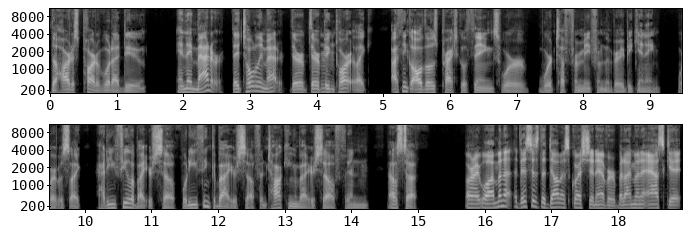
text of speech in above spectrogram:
the hardest part of what I do. And they matter. They totally matter. They're they're a big mm-hmm. part. Like I think all those practical things were were tough for me from the very beginning, where it was like, how do you feel about yourself? What do you think about yourself? And talking about yourself, and that was tough. All right. Well, I'm gonna. This is the dumbest question ever, but I'm gonna ask it.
